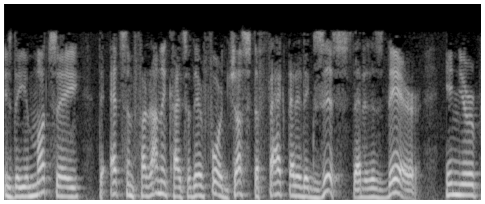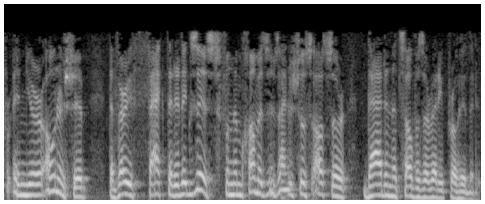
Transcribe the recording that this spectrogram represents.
is the yemotze the etzem faranikite. So therefore, just the fact that it exists, that it is there in your in your ownership, the very fact that it exists from the Muhammad also that in itself is already prohibited.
